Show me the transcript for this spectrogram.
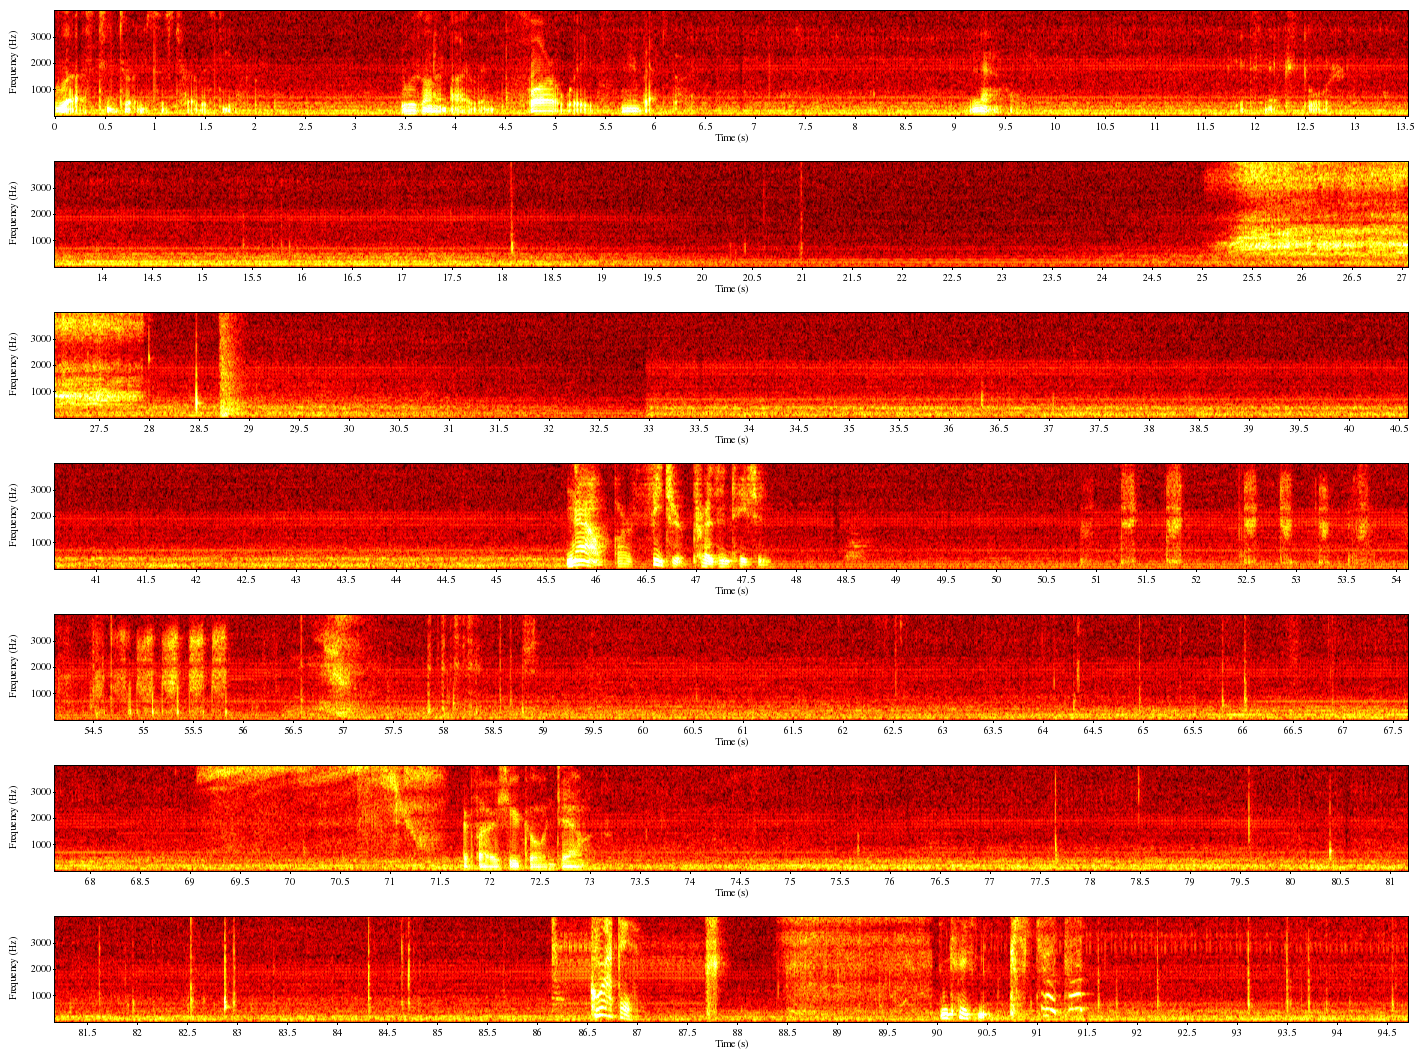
The last two times this travesty happened. It was on an island far away from your backyard. Now, it's next door. Now, our feature presentation. Fires, you're going down. Grapple! Encasement.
